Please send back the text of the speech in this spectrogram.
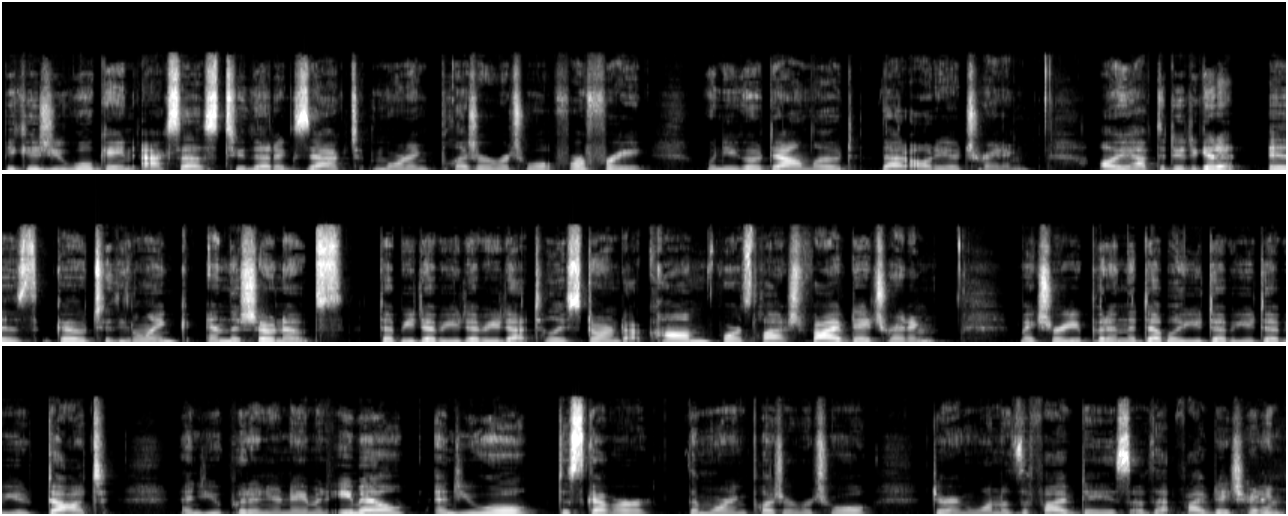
because you will gain access to that exact morning pleasure ritual for free when you go download that audio training. All you have to do to get it is go to the link in the show notes www.tillystorm.com forward slash five day training. Make sure you put in the www dot and you put in your name and email, and you will discover the morning pleasure ritual during one of the five days of that five day training.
